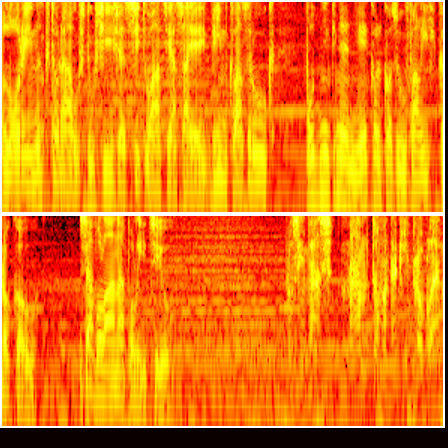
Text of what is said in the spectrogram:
Lorin, ktorá už tuší, že situácia sa jej vymkla z rúk, podnikne niekoľko zúfalých krokov. Zavolá na políciu. Prosím vás, mám doma taký problém.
